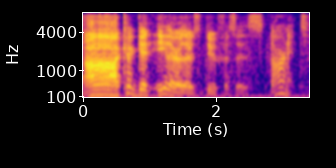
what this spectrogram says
Ah, I couldn't get either of those doofuses. Darn it.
